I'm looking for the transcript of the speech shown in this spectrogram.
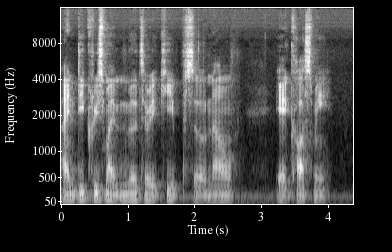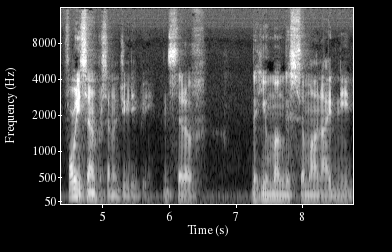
I decreased my military keep, so now it cost me 47% of GDP instead of the humongous amount I'd need.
